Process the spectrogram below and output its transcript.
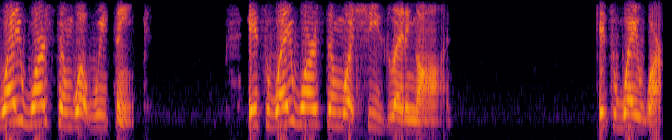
way worse than what we think. It's way worse than what she's letting on. It's way worse.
